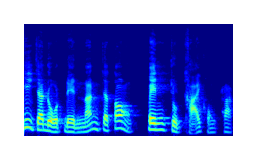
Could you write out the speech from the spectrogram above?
ที่จะโดดเด่นนั้นจะต้องเป็นจุดขายของพรรค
